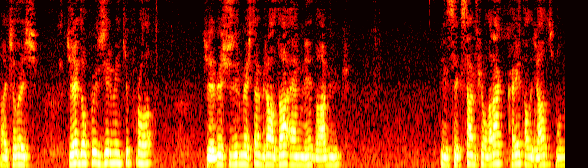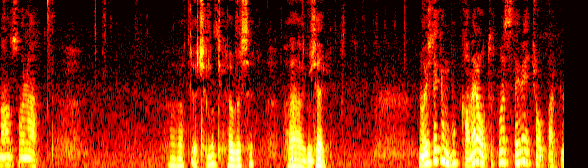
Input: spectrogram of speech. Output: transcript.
Açılış. C922 Pro. C525'ten biraz daha enli, daha büyük. 1080p olarak kayıt alacağız bundan sonra. Ha, açalım tekrar burası. Ha güzel. Logitech'in bu kamera oturtma sistemi çok farklı.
